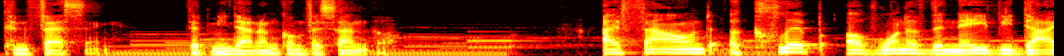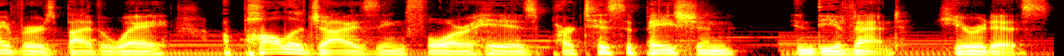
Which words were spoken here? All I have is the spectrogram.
confessing. Terminaron confesando. I found a clip of one of the Navy divers, by the way, apologizing for his participation in the event. Here it is.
